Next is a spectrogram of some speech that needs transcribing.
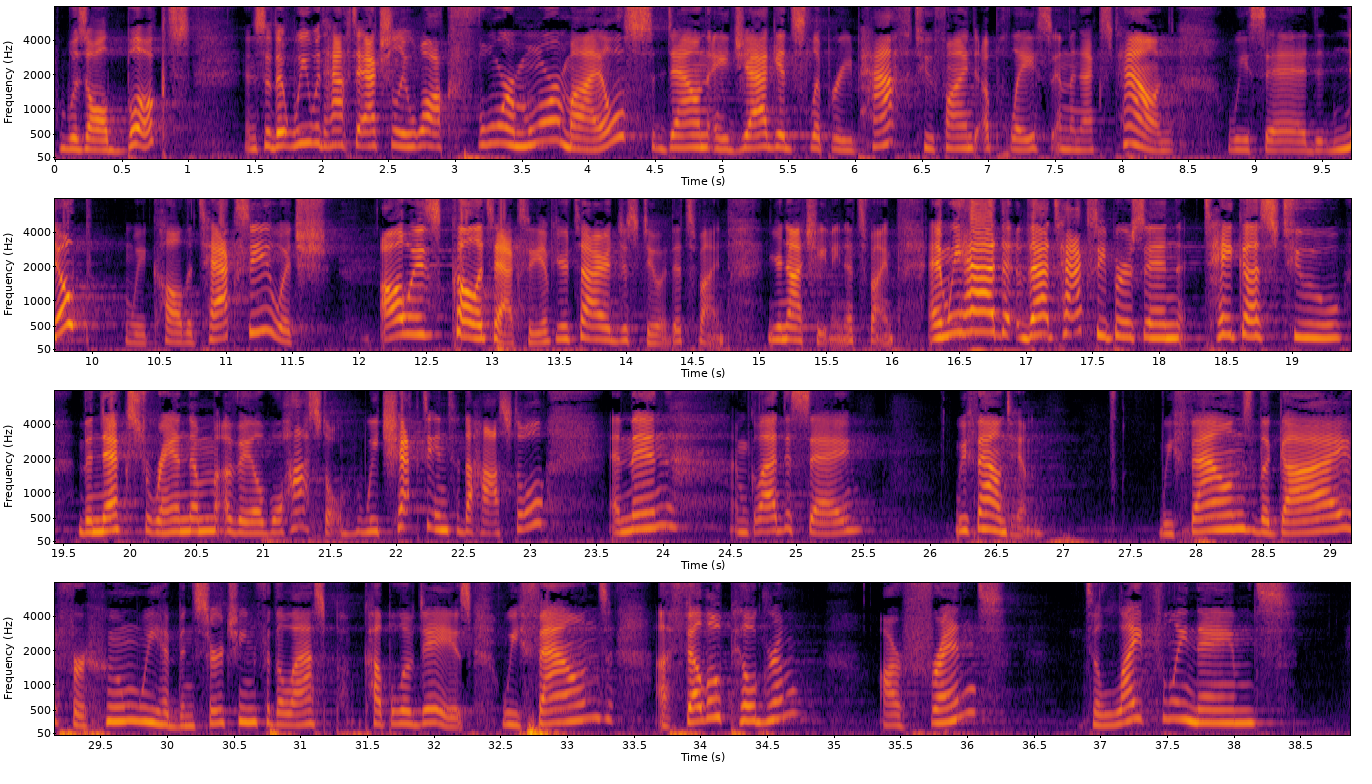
was all booked And so that we would have to actually walk four more miles down a jagged, slippery path to find a place in the next town. We said, nope. We called a taxi, which Always call a taxi. If you're tired, just do it. It's fine. You're not cheating. It's fine. And we had that taxi person take us to the next random available hostel. We checked into the hostel, and then I'm glad to say we found him. We found the guy for whom we had been searching for the last couple of days. We found a fellow pilgrim, our friend, delightfully named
